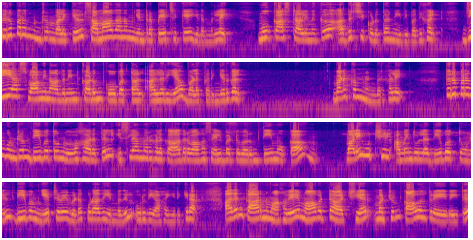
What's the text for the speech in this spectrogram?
திருப்பரங்குன்றம் வழக்கில் சமாதானம் என்ற பேச்சுக்கே இடமில்லை. மு. க. ஸ்டாலினுக்கு அதிர்ச்சி கொடுத்த நீதிபதிகள். ஜி. ஆர். சுவாமிநாதனின் கடும் கோபத்தால் அலறிய வழக்கறிஞர்கள். வணக்கம் நண்பர்களே. திருப்பரங்குன்றம் தீபத்தூண் விவகாரத்தில் இஸ்லாமியர்களுக்கு ஆதரவாக செயல்பட்டு வரும் திமுக மலை உச்சியில் அமைந்துள்ள தீபத்தூணில் தீபம் ஏற்றவே விடக்கூடாது என்பதில் உறுதியாக இருக்கிறார். அதன் காரணமாகவே மாவட்ட ஆட்சியர் மற்றும் காவல்துறையை வைத்து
